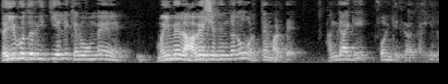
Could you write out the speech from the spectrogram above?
ದೈವದ ರೀತಿಯಲ್ಲಿ ಕೆಲವೊಮ್ಮೆ ಮೈ ಮೇಲೆ ಆವೇಶದಿಂದನೂ ವರ್ತನೆ ಮಾಡಿದೆ. ಹಂಗಾಗಿ ಫೋನ್ ಕಿತ್ಕೊಳ್ಳೋಕ್ಕಾಗಿಲ್ಲ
